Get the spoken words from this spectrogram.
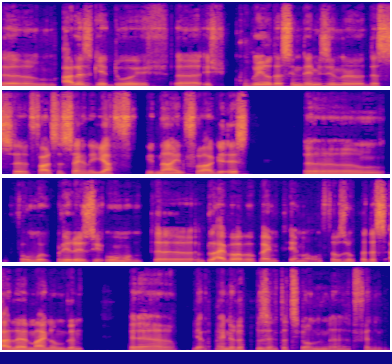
ähm, alles geht durch. Äh, ich kuriere das in dem Sinne, dass äh, falls es eine Ja-Nein-Frage ist, äh, formuliere sie um und äh, bleibe aber beim Thema und versuche, dass alle Meinungen äh, ja, eine Repräsentation äh, finden.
